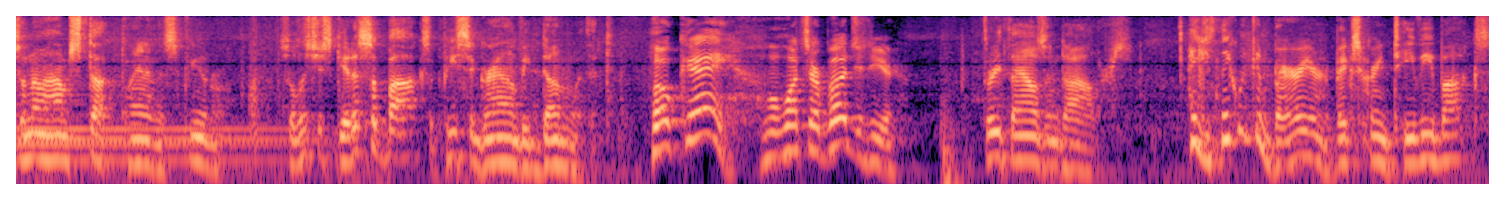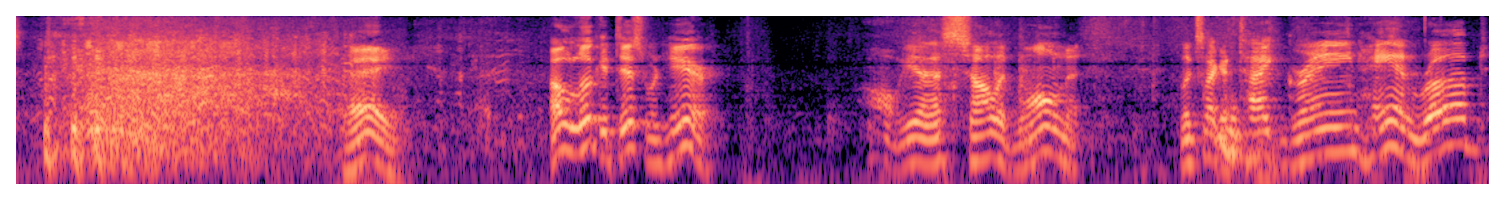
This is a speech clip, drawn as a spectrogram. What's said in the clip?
So now I'm stuck planning this funeral. So let's just get us a box, a piece of ground, be done with it. Okay. Well, what's our budget here? $3,000. Hey, you think we can bury her in a big screen TV box? Hey. Oh, look at this one here. Oh, yeah, that's solid walnut. Looks like a tight grain, hand rubbed.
